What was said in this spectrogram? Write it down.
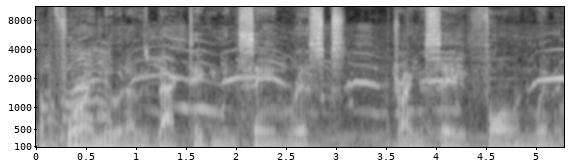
But before I knew it, I was back taking insane risks, trying to save fallen women.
